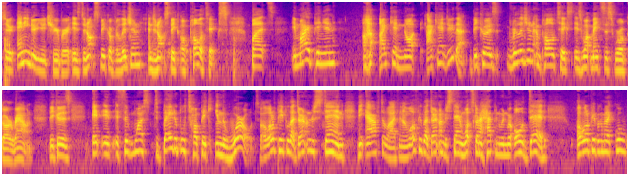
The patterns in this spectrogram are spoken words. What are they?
to any new YouTuber is do not speak of religion and do not speak of politics. But in my opinion, I cannot, I can't do that because religion and politics is what makes this world go around. Because it, it, it's the most debatable topic in the world. A lot of people that don't understand the afterlife and a lot of people that don't understand what's going to happen when we're all dead, a lot of people are going to be like, well,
